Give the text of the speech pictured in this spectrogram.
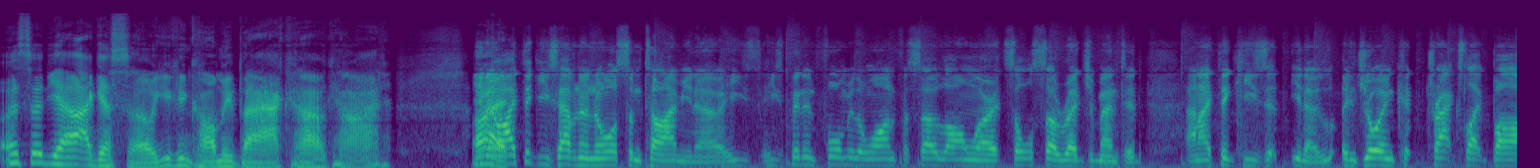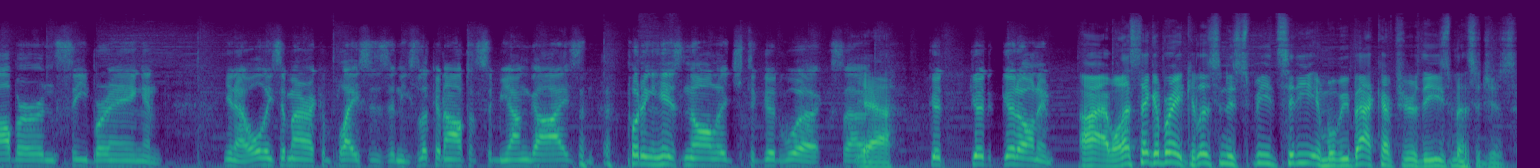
I said, "Yeah, I guess so. You can call me back." Oh God. You All know, right. I think he's having an awesome time. You know, he's he's been in Formula One for so long, where it's also regimented, and I think he's you know enjoying tracks like Barber and Sebring and you know all these American places, and he's looking after some young guys and putting his knowledge to good work. So Yeah. Good good good on him. All right. Well, let's take a break. You listen to Speed City, and we'll be back after these messages.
